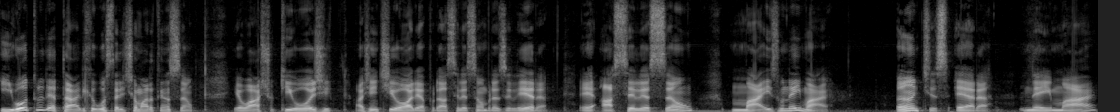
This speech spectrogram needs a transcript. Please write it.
E outro detalhe que eu gostaria de chamar a atenção: eu acho que hoje a gente olha para a seleção brasileira, é a seleção mais o Neymar. Antes era Neymar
